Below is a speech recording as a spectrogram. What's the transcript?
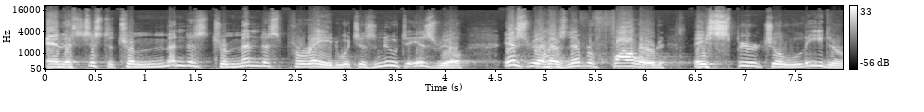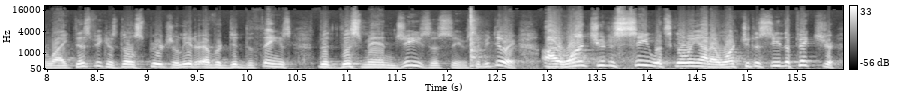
And it's just a tremendous, tremendous parade, which is new to Israel. Israel has never followed a spiritual leader like this because no spiritual leader ever did the things that this man Jesus seems to be doing. I want you to see what's going on. I want you to see the picture.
